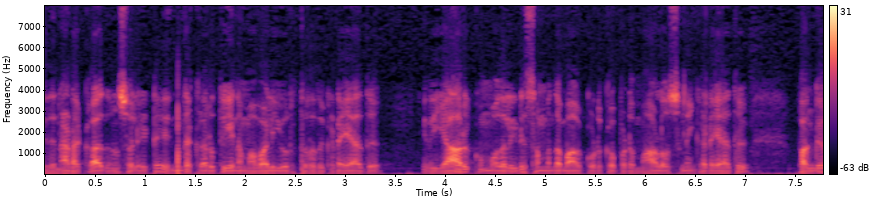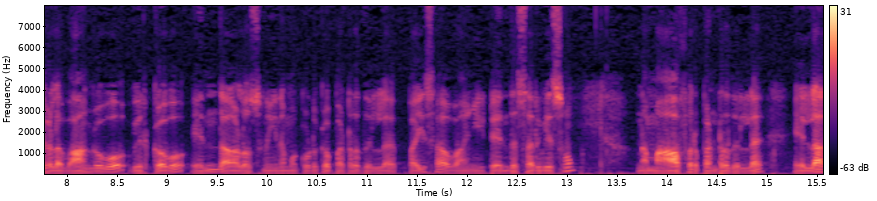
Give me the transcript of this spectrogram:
இது நடக்காதுன்னு சொல்லிட்டு எந்த கருத்தையும் நம்ம வலியுறுத்துறது கிடையாது. இது யாருக்கும் முதலீடு சம்பந்தமாக கொடுக்கப்படும் ஆலோசனை கிடையாது. பங்குகளை வாங்கவோ விற்கவோ எந்த ஆலோசனையும் நம்ம கொடுக்கப்படுறதில்ல பைசா வாங்கிட்டு எந்த சர்வீஸும் நம்ம ஆஃபர் பண்ணுறதில்ல எல்லா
